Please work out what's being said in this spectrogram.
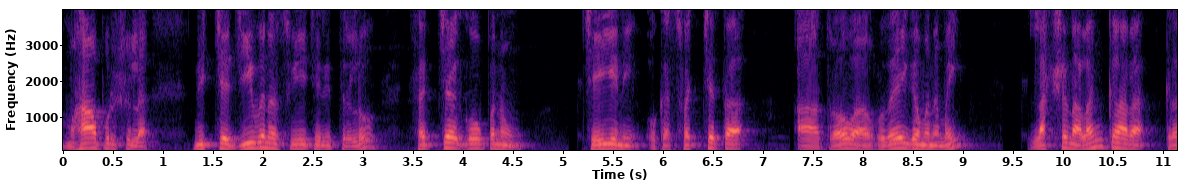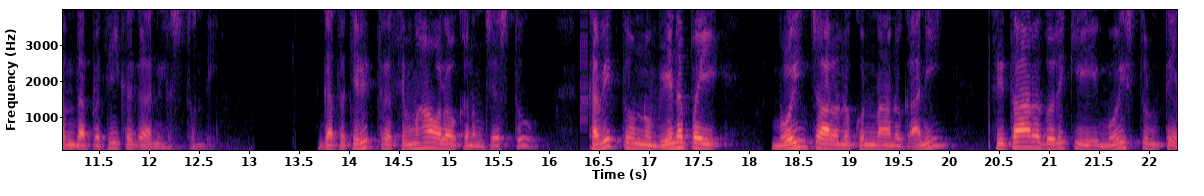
మహాపురుషుల నిత్య జీవన స్వీయ చరిత్రలో సత్యగోపనం చేయని ఒక స్వచ్ఛత ఆ త్రోవ హృదయగమనమై లక్షణ అలంకార గ్రంథ ప్రతీకగా నిలుస్తుంది. గత చరిత్ర సింహావలోకనం చేస్తూ కవిత్వంను వీణపై మోయించాలనుకున్నాను కానీ సితార దొరికి మోయిస్తుంటే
